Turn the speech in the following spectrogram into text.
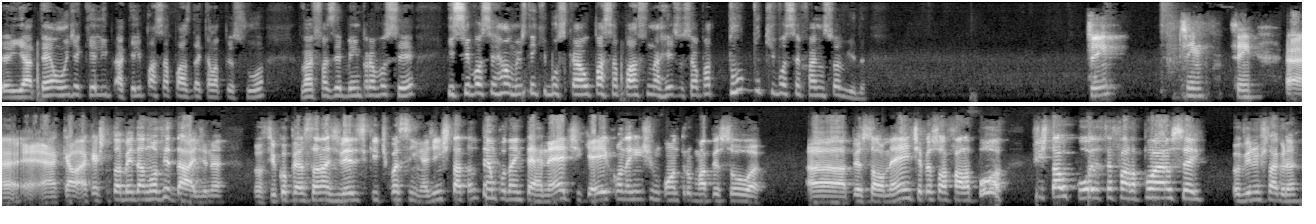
E até onde aquele, aquele passo a passo daquela pessoa vai fazer bem para você. E se você realmente tem que buscar o passo a passo na rede social para tudo que você faz na sua vida. Sim, sim, sim. É, é aquela a questão também da novidade, né? Eu fico pensando às vezes que, tipo assim, a gente está tanto tempo na internet que aí quando a gente encontra uma pessoa uh, pessoalmente, a pessoa fala, pô, fiz tal coisa, você fala, pô, eu sei, eu vi no Instagram.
